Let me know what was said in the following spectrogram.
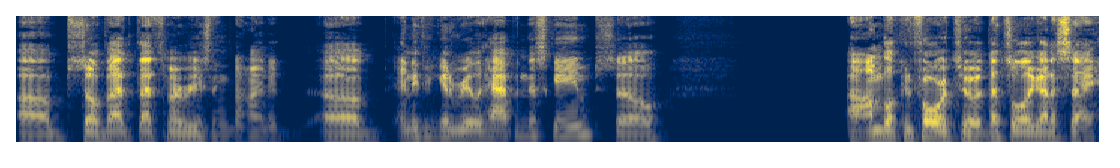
Uh, so that that's my reasoning behind it. Uh, anything can really happen this game. So I'm looking forward to it. That's all I got to say.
